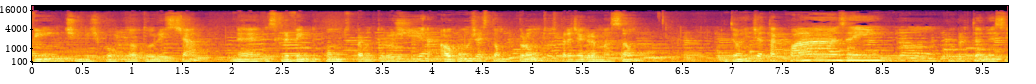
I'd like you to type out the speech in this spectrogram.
20, 20 e poucos autores já, né, escrevendo contos para a antologia, alguns já estão prontos para diagramação, então a gente já está quase indo, completando esse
